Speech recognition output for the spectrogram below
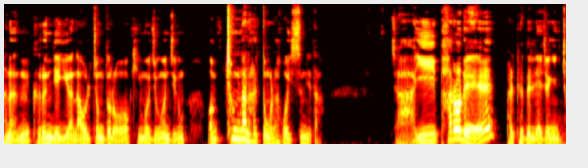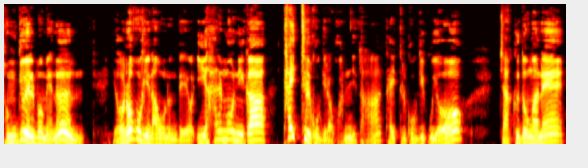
하는 그런 얘기가 나올 정도로 김호중은 지금 엄청난 활동을 하고 있습니다. 자, 이 8월에 발표될 예정인 정규 앨범에는 여러 곡이 나오는데요. 이 할머니가 타이틀곡이라고 합니다. 타이틀곡이고요. 자, 그동안에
